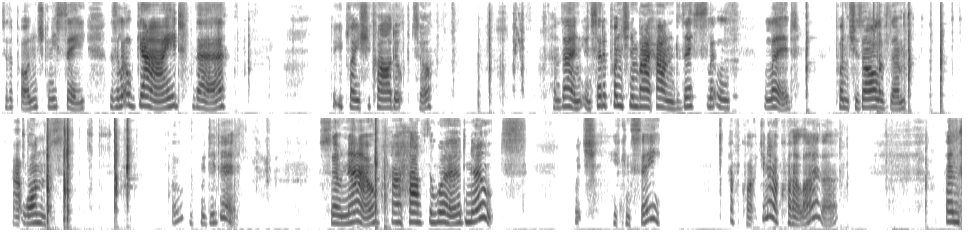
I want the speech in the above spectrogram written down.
to the punch. Can you see? There's a little guide there that you place your card up to. And then instead of punching them by hand, this little lid punches all of them at once. Oh, we did it. So now I have the word notes, which you can see. I'm quite, you know, I quite like that. And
